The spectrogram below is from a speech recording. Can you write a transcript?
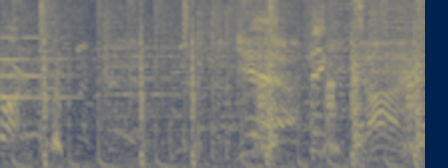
sharp. Yeah, big time.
